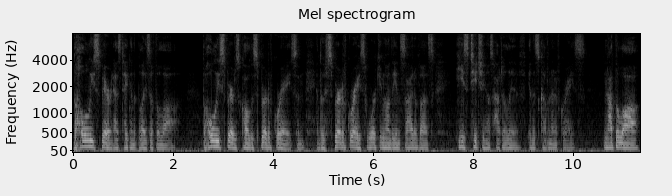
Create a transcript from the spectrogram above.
the Holy Spirit has taken the place of the law. The Holy Spirit is called the Spirit of grace, and, and the Spirit of grace working on the inside of us, He's teaching us how to live in this covenant of grace. Not the law,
